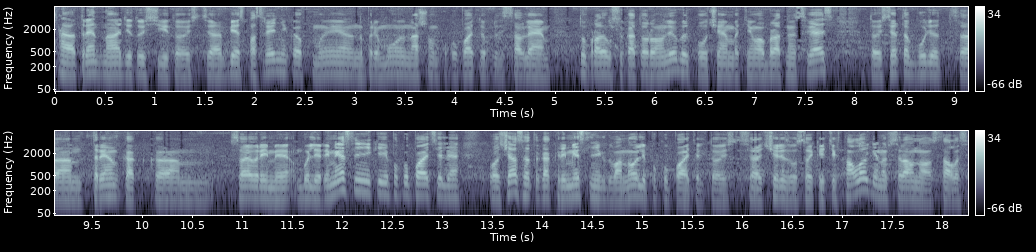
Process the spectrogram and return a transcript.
тренд на D2C, то есть а, без посредников мы напрямую нашему покупателю предоставляем ту продукцию, которую он любит, получаем от него обратную связь. То есть это будет э, тренд, как э, в свое время были ремесленники и покупатели, вот сейчас это как ремесленник 2.0 и покупатель. То есть э, через высокие технологии, но все равно осталась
